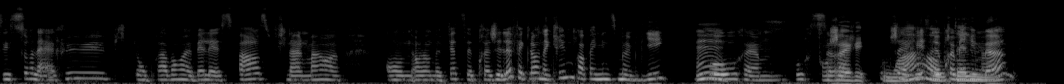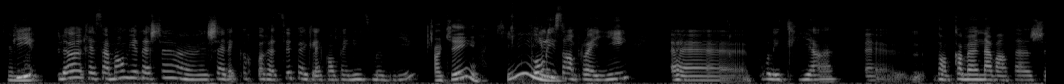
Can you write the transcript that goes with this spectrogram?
tu sais, sur la rue, puis qu'on pourrait avoir un bel espace. Puis finalement, on, on a fait ce projet-là. Fait que là, on a créé une compagnie d'immobilier Mm. pour, euh, pour, Pour ça, gérer. pour gérer le premier tellement, immeuble. tellement. Puis là, récemment, on vient d'acheter un chalet corporatif avec la compagnie d'immobilier OK. Pour les employés. euh, pour les clients. euh, donc, comme un avantage,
